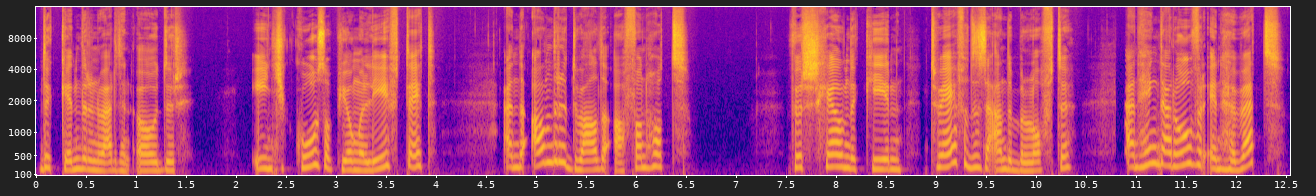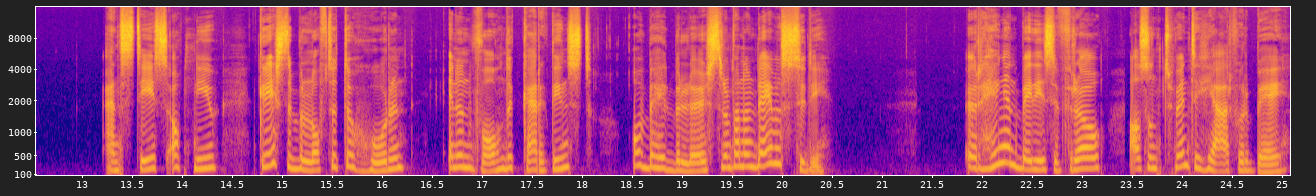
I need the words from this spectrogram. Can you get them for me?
De kinderen werden ouder. Eentje koos op jonge leeftijd en de andere dwaalde af van God. Verschillende keren twijfelde ze aan de belofte en hing daarover in gewet. En steeds opnieuw kreeg de belofte te horen in een volgende kerkdienst of bij het beluisteren van een Bijbelstudie. Er hingen bij deze vrouw al zo'n twintig jaar voorbij.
